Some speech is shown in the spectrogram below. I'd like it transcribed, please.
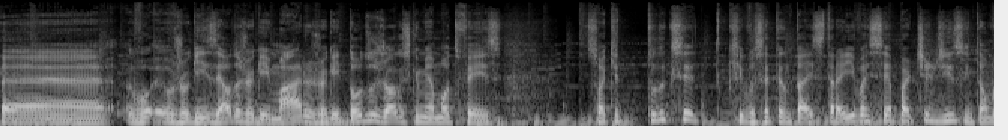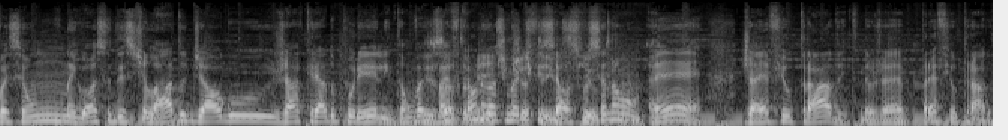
É, eu, eu, joguei Zelda, joguei Mario, joguei todos os jogos que o Miyamoto fez. Só que tudo que você, que você tentar extrair vai ser a partir disso. Então vai ser um negócio destilado de algo já criado por ele. Então vai, vai ficar um negócio meio artificial. Um se você não. Né? É, já é filtrado, entendeu? Já é pré-filtrado.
